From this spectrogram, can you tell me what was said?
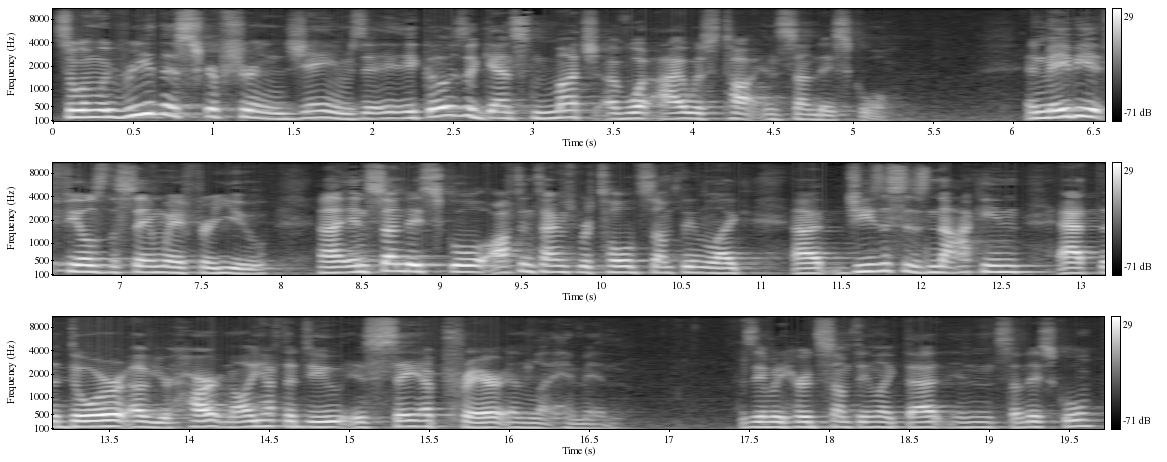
So when we read this scripture in James, it goes against much of what I was taught in Sunday school. And maybe it feels the same way for you. Uh, in Sunday school, oftentimes we're told something like uh, Jesus is knocking at the door of your heart, and all you have to do is say a prayer and let him in. Has anybody heard something like that in Sunday school?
